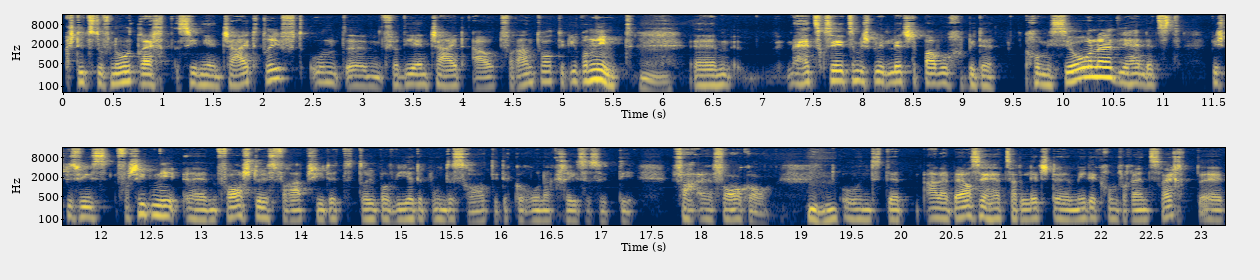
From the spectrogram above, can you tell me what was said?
gestützt auf Notrecht seine Entscheid trifft und ähm, für die Entscheid auch die Verantwortung übernimmt. Mhm. Ähm, man hat es gesehen, zum Beispiel in den letzten paar Wochen bei den Kommissionen, die haben jetzt beispielsweise verschiedene ähm, Vorstöße verabschiedet darüber, wie der Bundesrat in der Corona-Krise sollte äh, vorgehen. Mhm. Und der Alain Berset hat es an der letzten Medienkonferenz recht äh,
